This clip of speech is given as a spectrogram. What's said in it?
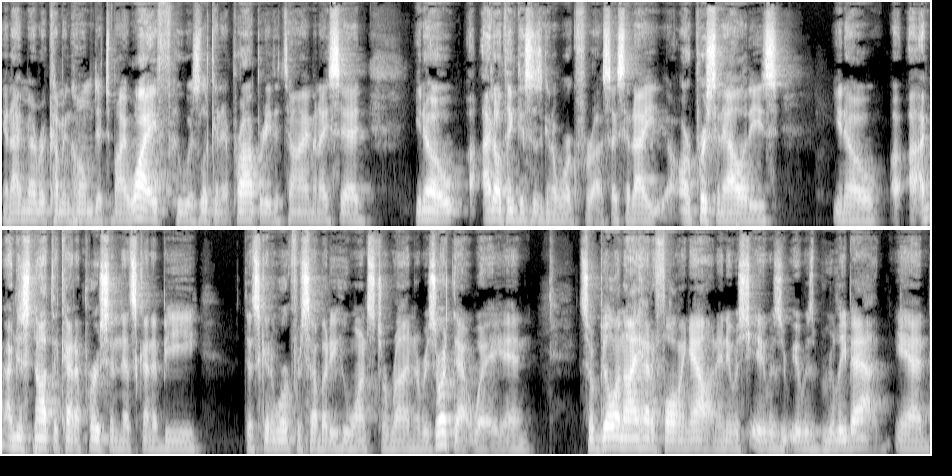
and I remember coming home to, to my wife who was looking at property at the time, and I said, you know, I don't think this is going to work for us. I said, I our personalities, you know, I'm, I'm just not the kind of person that's going to be that's going to work for somebody who wants to run a resort that way. And so Bill and I had a falling out, and it was it was it was really bad. And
